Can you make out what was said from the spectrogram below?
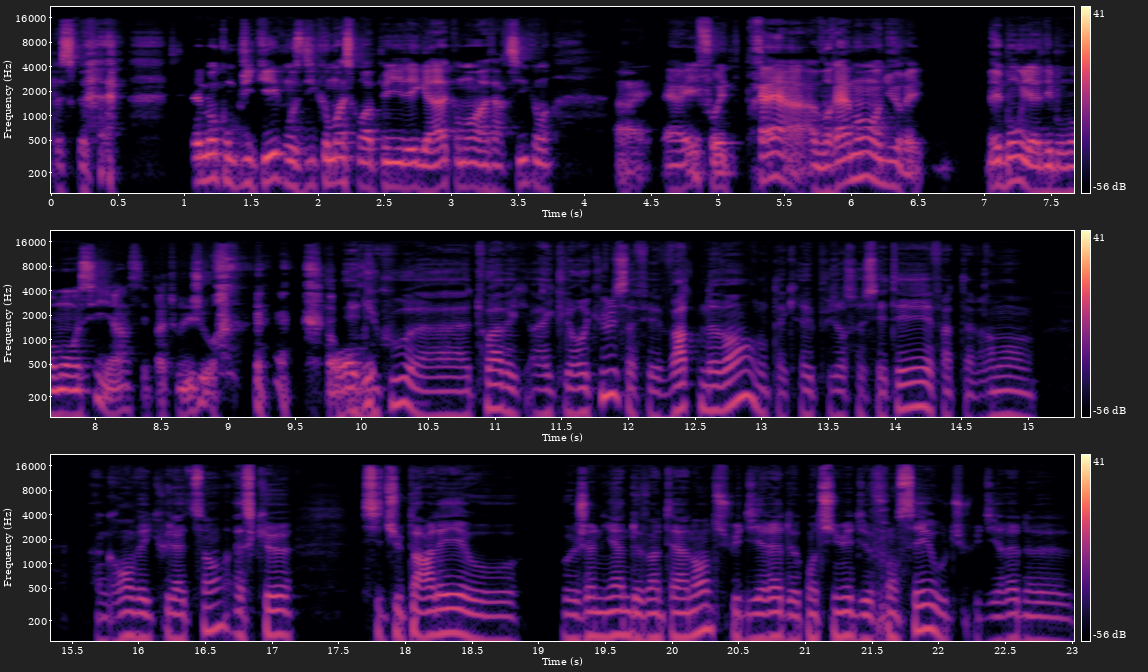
parce que c'est tellement compliqué qu'on se dit comment est-ce qu'on va payer les gars, comment on va faire ci, comment. Ah ouais, bah il faut être prêt à, vraiment endurer. Mais bon, il y a des bons moments aussi, hein, c'est pas tous les jours. et du coup, euh, toi, avec, avec le recul, ça fait 29 ans, donc tu as créé plusieurs sociétés, enfin, tu as vraiment un grand vécu là-dedans. Est-ce que si tu parlais au, au, jeune Yann de 21 ans, tu lui dirais de continuer de foncer ou tu lui dirais de.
